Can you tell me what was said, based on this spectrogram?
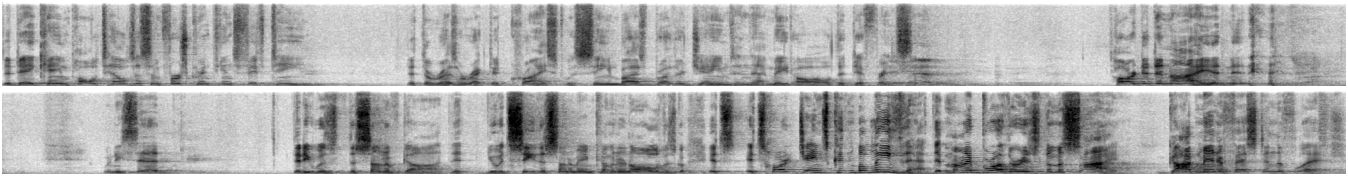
the day came, Paul tells us in 1 Corinthians 15 that the resurrected Christ was seen by his brother James, and that made all the difference. Amen. It's hard to deny, isn't it? when he said that he was the Son of God, that you would see the Son of Man coming in all of his glory. It's, it's hard. James couldn't believe that, that my brother is the Messiah, God manifest in the flesh.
